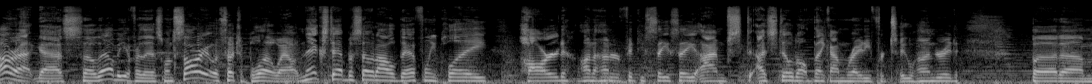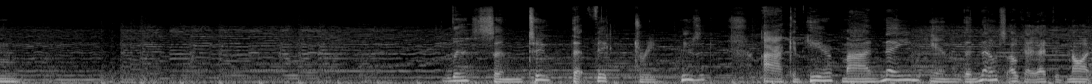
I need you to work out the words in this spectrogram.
All right, guys, so that'll be it for this one. Sorry it was such a blowout. Next episode, I'll definitely play hard on 150cc. I'm st I still don't think I'm ready for 200, but um. Listen to that victory music. I can hear my name in the notes. Okay, that did not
